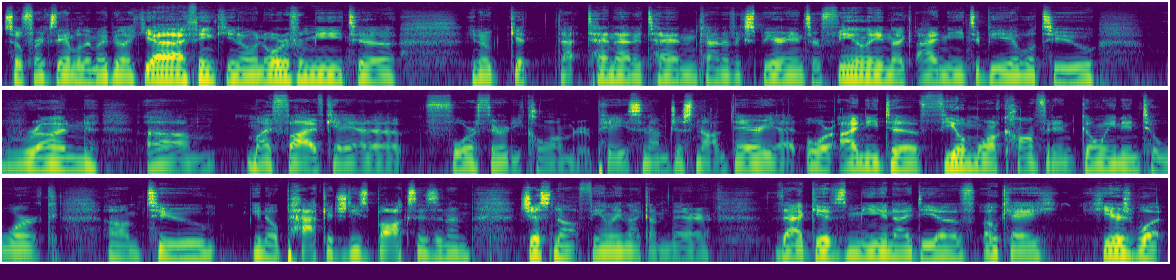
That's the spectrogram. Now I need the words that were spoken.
So for example they might be like yeah i think you know in order for me to you know get that 10 out of 10 kind of experience or feeling like i need to be able to run um, my 5k at a 430 kilometer pace and i'm just not there yet. Or i need to feel more confident going into work um, to you know package these boxes and i'm just not feeling like i'm there. That gives me an idea of okay here's what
